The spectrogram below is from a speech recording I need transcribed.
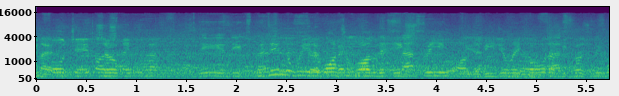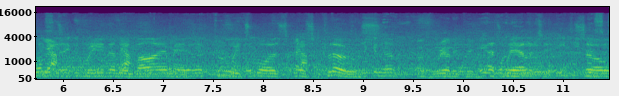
about that. So then you have we didn't really want to run the extreme on the video recorder because we wanted Yeah. to create an environment which was as close As reality. as reality. So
